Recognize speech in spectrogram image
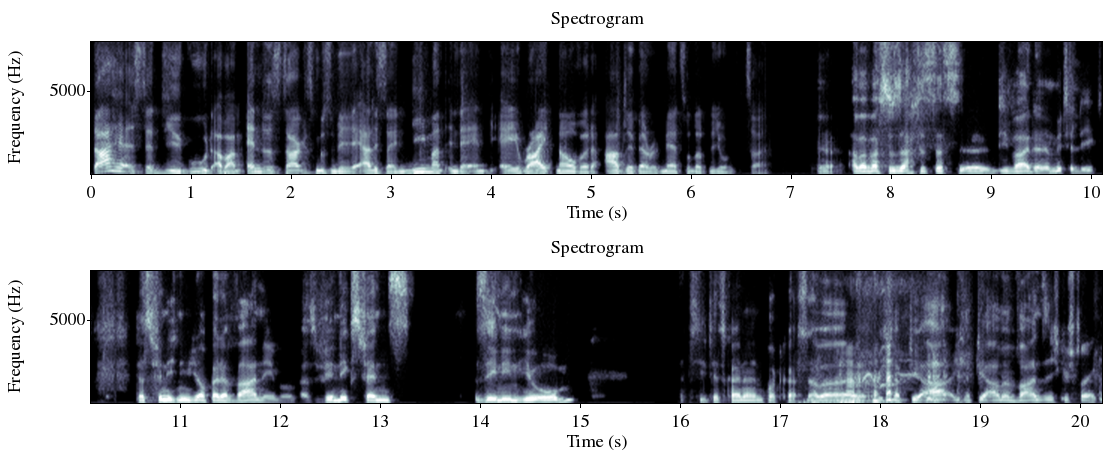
daher ist der Deal gut, aber am Ende des Tages müssen wir ehrlich sein, niemand in der NBA right now würde RJ Barrett mehr als 100 Millionen bezahlen. Ja. Aber was du sagtest, dass äh, die Wahrheit in der Mitte liegt, das finde ich nämlich auch bei der Wahrnehmung. Also wir Knicks-Fans sehen ihn hier oben. Das sieht jetzt keiner im Podcast, aber Ja. ich habe die, Ar ich hab die Arme wahnsinnig gestreckt.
